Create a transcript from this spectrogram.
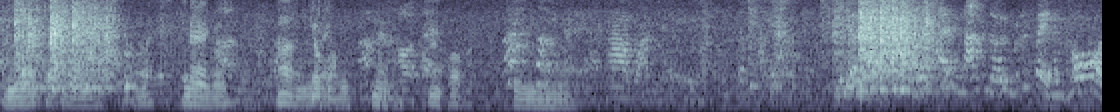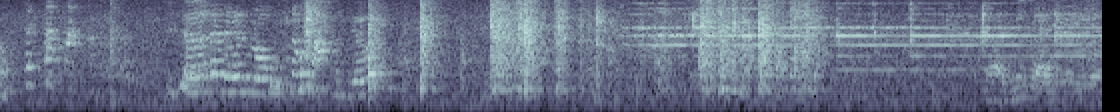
อันนี้เจะเป็นแม่เขาอ่าเจ้าของแม่นั่นพ่อครับอืม ห้าวันเองไม่ใช่แค่นั้นเลยไม่ได้เตะทั้งท่อนพี่เชิญได้เดินลงน้ำหนักมันเยอะใหญ่ไม่ใหญ่เลย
